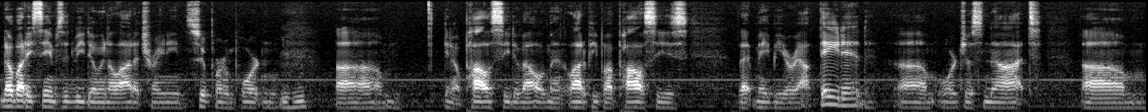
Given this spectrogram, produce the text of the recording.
nobody seems to be doing a lot of training. Super important. Mm-hmm. Um, you know, policy development. A lot of people have policies that maybe are outdated um, or just not um,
